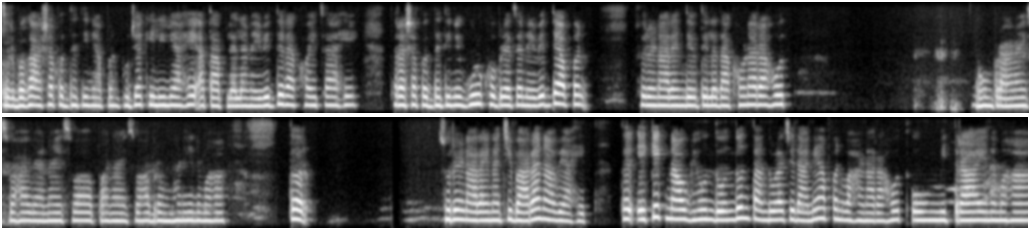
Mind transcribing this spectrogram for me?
तर बघा अशा पद्धतीने आपण पूजा केलेली आहे. आता आपल्याला नैवेद्य दाखवायचा आहे. तर अशा पद्धतीने गुळ खोबऱ्याचा नैवेद्य आपण सूर्यनारायण देवतेला दाखवणार आहोत. ओम प्राणाय स्वाहा व्यानाय स्वाहा अपानाय स्वाहा ब्रह्मणे नमहा तर सूर्यनारायणाची बारा नावे आहेत. तर एक एक नाव घेऊन दोन दोन तांदूळाचे दाणे आपण वाहणार आहोत. ओम मित्राय नमहा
